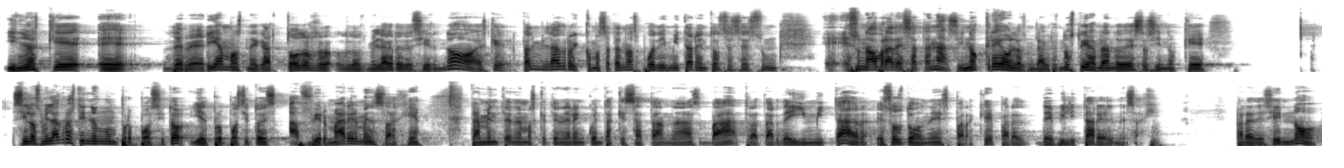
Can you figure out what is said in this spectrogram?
Y no es que eh, deberíamos negar todos los milagros y decir, no, es que tal milagro y como Satanás puede imitar, entonces es, un, eh, es una obra de Satanás. Y no creo en los milagros. No estoy hablando de eso, sino que si los milagros tienen un propósito y el propósito es afirmar el mensaje, también tenemos que tener en cuenta que Satanás va a tratar de imitar esos dones para qué? Para debilitar el mensaje. Para decir, no,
